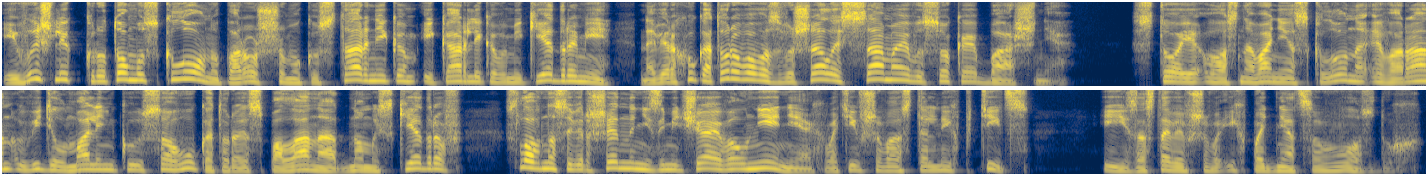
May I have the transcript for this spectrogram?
и вышли к крутому склону, поросшему кустарником и карликовыми кедрами, наверху которого возвышалась самая высокая башня. Стоя у основания склона, Эваран увидел маленькую сову, которая спала на одном из кедров, словно совершенно не замечая волнения, охватившего остальных птиц и заставившего их подняться в воздух.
